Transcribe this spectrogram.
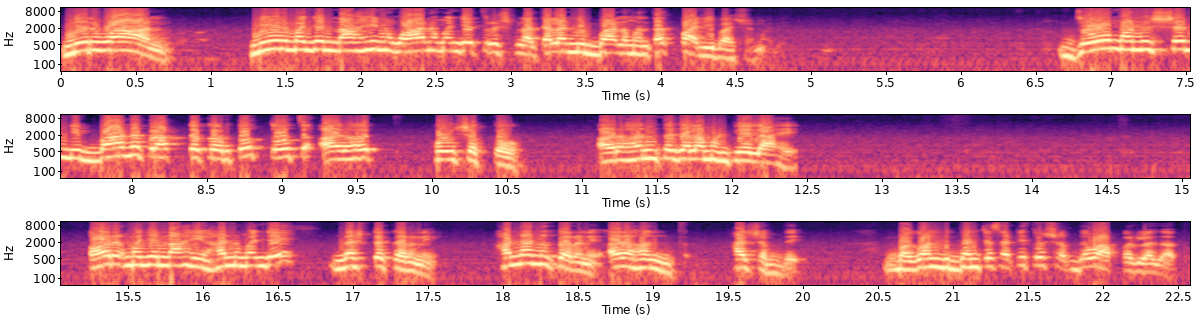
निर्वाण. निर म्हणजे नाही वाण म्हणजे तृष्णा. त्याला निब्बाण म्हणतात पाली भाषेमध्ये. जो मनुष्य निब्बाण प्राप्त करतो तोच अर्हत होऊ शकतो. अर्हंत ज्याला म्हटलेला आहे. अर म्हणजे नाही हन म्हणजे नष्ट करणे हनन करणे अर्हंत हा शब्द आहे. भगवान बुद्धांच्यासाठी तो शब्द वापरला जातो.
